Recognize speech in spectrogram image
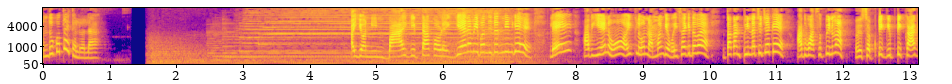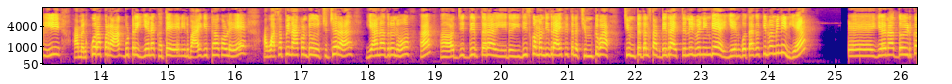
ಒಂದು ಗೊತ್ತಾಯ್ತಲ್ವಲ್ಲ? ಅಯ್ಯೋ, ನಿನ್ ಬಾಯಿಗೆ ಇಟ್ಟಾಕೋಳೆ ಏನಮ್ಮಿ ಬಂದಿದ್ದು ನಿನ್ಗೆ ಲೇ ಅವ್ ಏನು ನಿಂಗೆ ವಯಸ್ಸಾಗಿದ್ದವ ತಕೊಂಡ್ ಪಿನ್ನ ಚುಚ್ಚಕ್ಕೆ ಅದು ಹೊಸ ಪಿನ್ವ ಸಪ್ಟಿ ಗಿಫ್ಟಿಕ್ ಆಗಿ ಆಮೇಲೆ ಕುರಪರ ಆಗ್ಬಿಟ್ರೆ ಏನ ಕತೆ ನಿನ್ ಬಾಯಿಗೆ ಇಟ್ಟು ಹಾಕೊಳ್ಳೆ ಆ ಹೊಸ ಪಿನ್ ಹಾಕೊಂಡು ಚುಚ್ಚರ ಏನಾದ್ರೂ ಅಜ್ಜಿದ್ದಿರ್ತಾರ ಇದು ಇದಿಸ್ಕೊಂಡ್ ಬಂದಿದ್ರೆ ಆಯ್ತಿತ್ತಲ್ಲ ಚಿಮ್ಟುವ ಚಿಮ್ಟದಲ್ಲಿ ತೆಗ್ದಿದ್ರೆ ಆಯ್ತೇನಿಲ್ವ ನಿನ್ಗೆ ಏನ್ ಗೊತ್ತಾಗಕ್ಕಿಲ್ವ ನಿನ್ಗೆ ಏ ಏನಾದ್ದು ಹಿಡ್ಕ.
